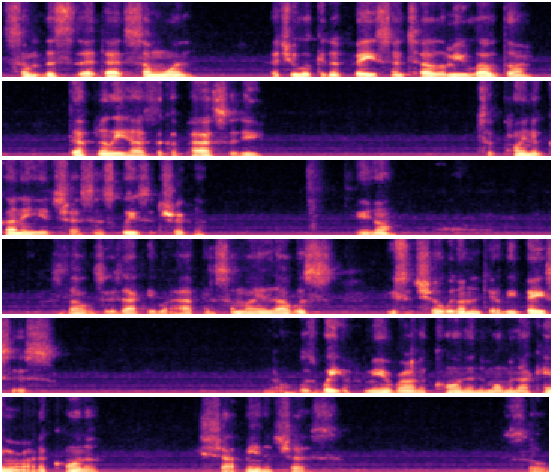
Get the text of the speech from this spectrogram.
some this that that someone that you look in the face and tell them you love them definitely has the capacity to point a gun in your chest and squeeze the trigger. You know? Because That was exactly what happened. Somebody that was used to chill with on a daily basis, you know, was waiting for me around the corner. And the moment I came around the corner, he shot me in the chest. So,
